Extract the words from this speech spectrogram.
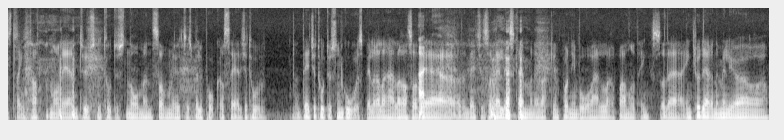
strengt tatt, når det er en 1000-2000 nordmenn som er ute og spiller poker, så er det ikke to det er ikke 2000 gode spillere eller heller. Altså. Det, er, det er ikke så veldig skremmende verken på nivå eller på andre ting. Så det er inkluderende miljø, og,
